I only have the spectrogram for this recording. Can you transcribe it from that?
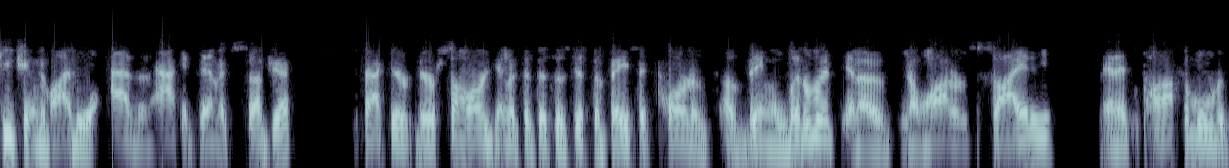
teaching the Bible as an academic subject. In fact, there, there's some argument that this is just a basic part of, of being literate in a you know modern society. And it's possible that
